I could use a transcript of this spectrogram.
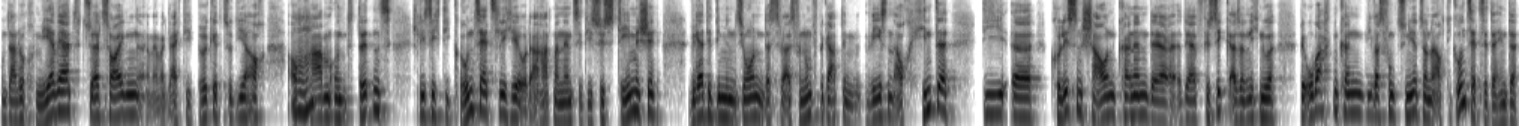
und dadurch Mehrwert zu erzeugen, äh, wenn wir gleich die Brücke zu dir auch, auch mhm. haben. Und drittens schließlich die grundsätzliche oder Hartmann nennt sie die systemische Wertedimension, dass wir als vernunftbegabte Wesen auch hinter die äh, Kulissen schauen können, der, der Physik, also nicht nur beobachten können, wie was funktioniert, sondern auch die Grundsätze dahinter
